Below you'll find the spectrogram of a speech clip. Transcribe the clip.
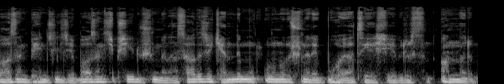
Bazen bencilce, bazen hiçbir şey düşünmeden sadece kendi mutluluğunu düşünerek bu hayatı yaşayabilirsin. Anlarım.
